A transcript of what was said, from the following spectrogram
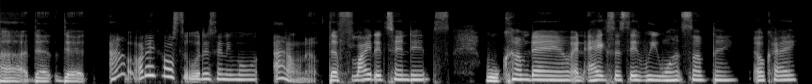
uh the the are they called stewardess anymore? I don't know. The flight attendants will come down and ask us if we want something. Okay.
